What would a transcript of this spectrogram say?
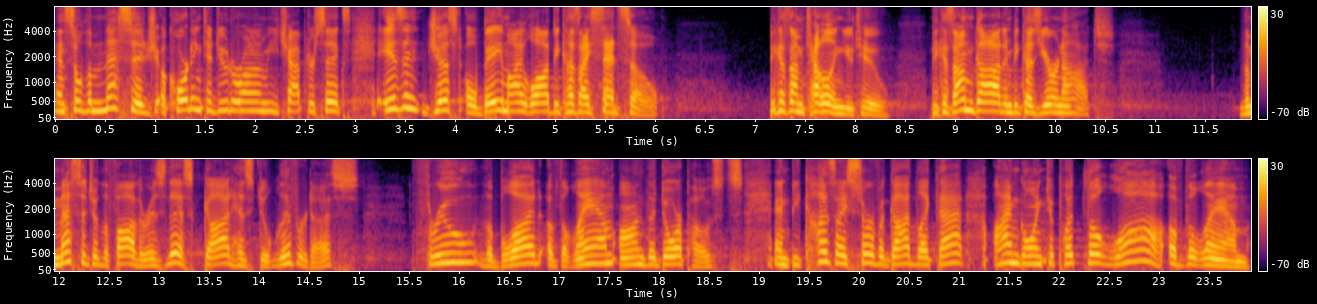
And so the message, according to Deuteronomy chapter 6, isn't just obey my law because I said so because I'm telling you to, because I'm God and because you're not. The message of the Father is this God has delivered us through the blood of the Lamb on the doorposts. And because I serve a God like that, I'm going to put the law of the Lamb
